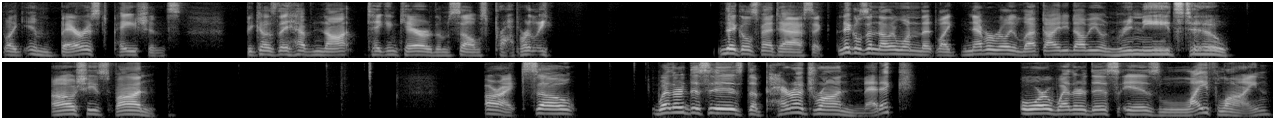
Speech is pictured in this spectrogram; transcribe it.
like embarrassed patients because they have not taken care of themselves properly. Nickel's fantastic. Nickel's another one that like never really left IDW and re needs to. Oh, she's fun. All right, so whether this is the Paradron Medic or whether this is Lifeline,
